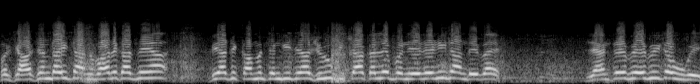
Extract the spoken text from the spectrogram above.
ਪ੍ਰਸ਼ਾਸਨ ਦਾ ਹੀ ਧੰਨਵਾਦ ਕਰਦੇ ਆ ਵੀ ਅੱਜ ਕੰਮ ਚੰਗੀ ਤਰ੍ਹਾਂ ਸ਼ੁਰੂ ਕੀਤਾ ਕੱਲੇ ਬਨੇਰੇ ਨਹੀਂ ਢਾਂਦੇ ਪਏ। ਲੈਂਟਰ ਵੇ ਵੀ ਢਾਊਗੇ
